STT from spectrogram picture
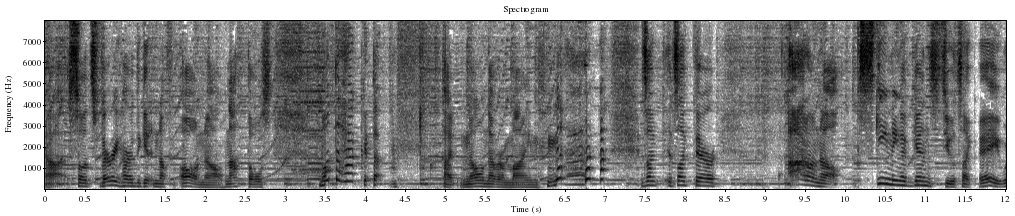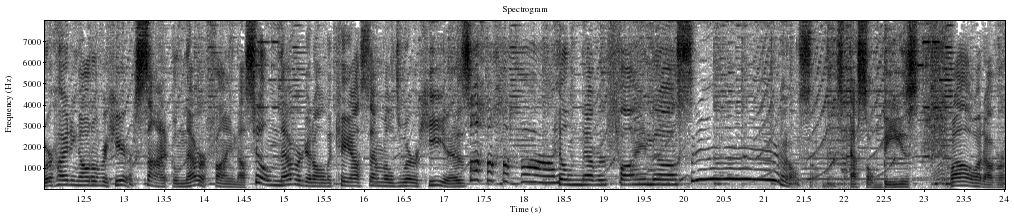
Uh, so it's very hard to get enough... Oh, no, not those. What I, no, never mind. it's like it's like they're I don't know scheming against you. It's like, hey, we're hiding out over here. Sonic will never find us. He'll never get all the Chaos Emeralds where he is. He'll never find us. Oh, also, SOBs. Well, whatever.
